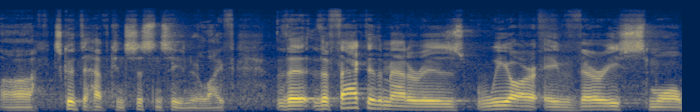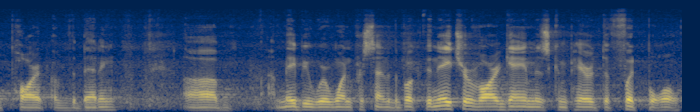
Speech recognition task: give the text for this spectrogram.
Uh, it's good to have consistency in your life. The, the fact of the matter is, we are a very small part of the betting. Maybe we're 1% of the book. The nature of our game is compared to football,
